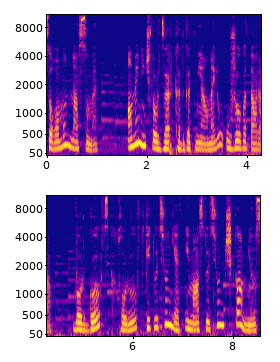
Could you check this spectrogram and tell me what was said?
Սողոմոնն ասում է. Ամեն ինչ որ ձեռքդ գտնի անելու ուժովը տարա, որ գործք, խորուրդ, գիտություն եւ իմաստություն չկա մյուս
